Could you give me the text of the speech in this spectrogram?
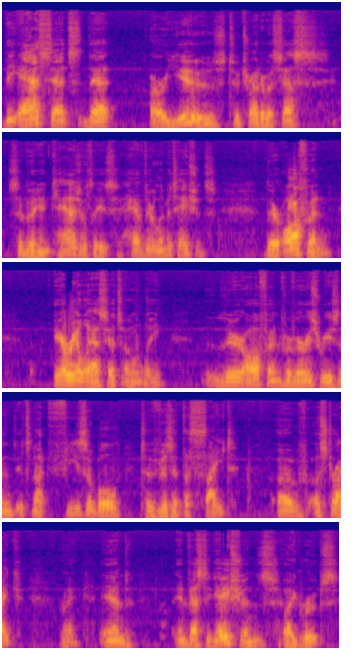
the assets that are used to try to assess civilian casualties have their limitations. They're often aerial assets only. They're often, for various reasons, it's not feasible to visit the site of a strike, right? And investigations by groups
